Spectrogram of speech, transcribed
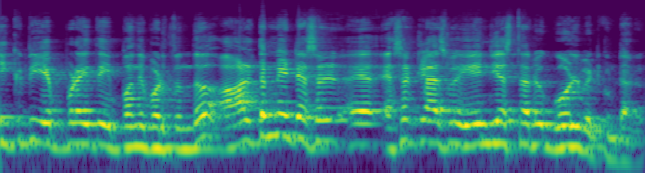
ఈక్విటీ ఎప్పుడైతే ఇబ్బంది పడుతుందో ఆల్టర్నేట్ ఎసెట్ ఎసెట్ క్లాస్లో ఏం చేస్తారు? గోల్డ్ పెట్టుకుంటారు.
